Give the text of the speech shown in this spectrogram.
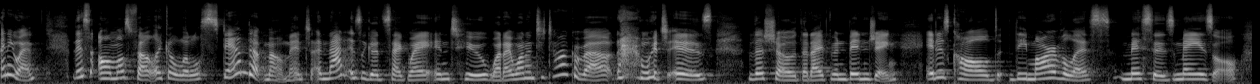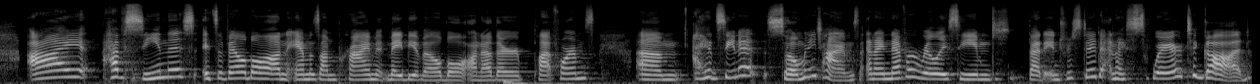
Anyway, this almost felt like a little stand up moment, and that is a good segue into what I wanted to talk about, which is the show that I've been binging. It is called The Marvelous Mrs. Maisel. I have seen this, it's available on Amazon Prime, it may be available on other platforms. Um, I had seen it so many times and I never really seemed that interested. And I swear to God,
